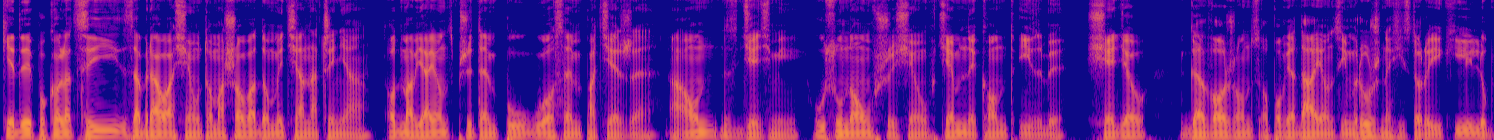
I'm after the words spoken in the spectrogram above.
Kiedy po kolacji zabrała się Tomaszowa do mycia naczynia, odmawiając przytem półgłosem pacierze, a on z dziećmi, usunąwszy się w ciemny kąt izby, siedział gaworząc, opowiadając im różne historyjki lub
